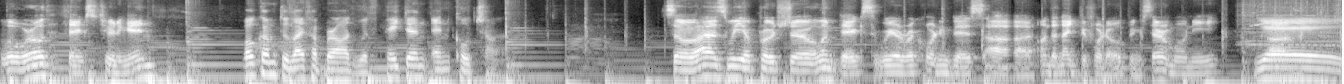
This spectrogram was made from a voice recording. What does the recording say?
Hello, world. Thanks for tuning in. Welcome to Life Abroad with Peyton and Kochan. So, as we approach the Olympics, we're recording this uh, on the night before the opening ceremony. Yay!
